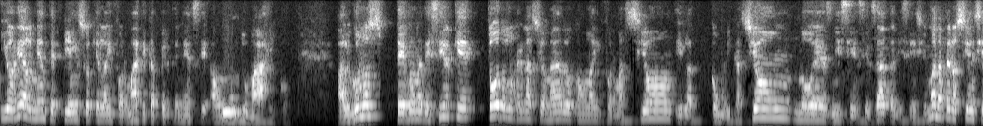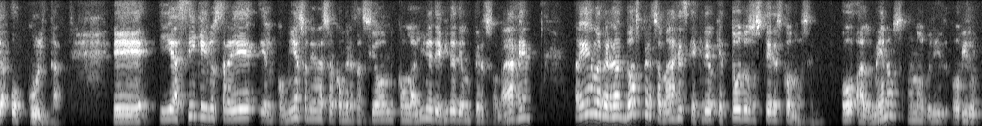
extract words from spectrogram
Yo realmente pienso que la informática pertenece a un mundo mágico. Algunos te van a decir que todo lo relacionado con la información y la comunicación no es ni ciencia exacta ni ciencia humana, pero ciencia oculta. Eh, y así que ilustraré el comienzo de nuestra conversación con la línea de vida de un personaje. Hay la verdad dos personajes que creo que todos ustedes conocen, o al menos han, oído,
